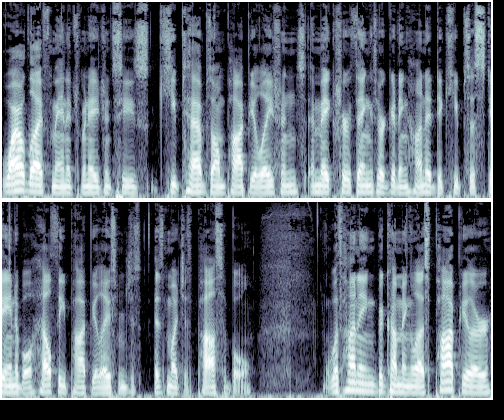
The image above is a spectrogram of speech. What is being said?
Wildlife management agencies keep tabs on populations and make sure things are getting hunted to keep sustainable, healthy populations as much as possible. With hunting becoming less popular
